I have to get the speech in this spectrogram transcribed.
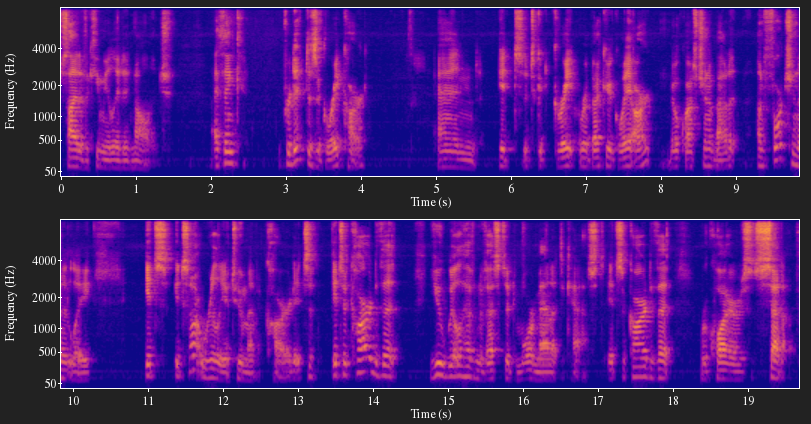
side of accumulated knowledge. I think Predict is a great card, and it's it's great Rebecca Guay art, no question about it. Unfortunately, it's it's not really a two mana card. It's a it's a card that you will have invested more mana to cast. It's a card that requires setup.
